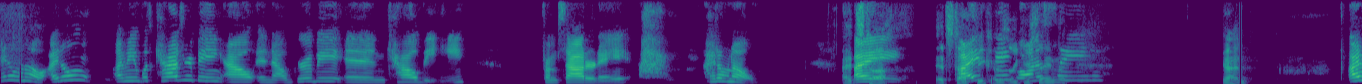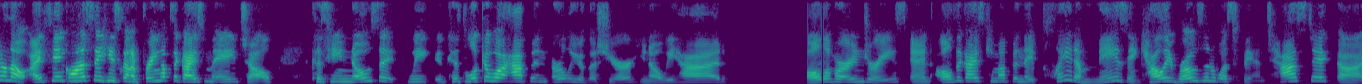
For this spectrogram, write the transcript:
I don't know. I don't. I mean, with Kadri being out and now Gruby and Calvi from Saturday, I don't know. it's I, tough. It's tough I because, think like you're honestly, saying, like, go ahead. I don't know. I think honestly he's going to bring up the guys from the AHL because he knows that we. Because look at what happened earlier this year. You know, we had all of our injuries, and all the guys came up and they played amazing. Calle Rosen was fantastic. Uh,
